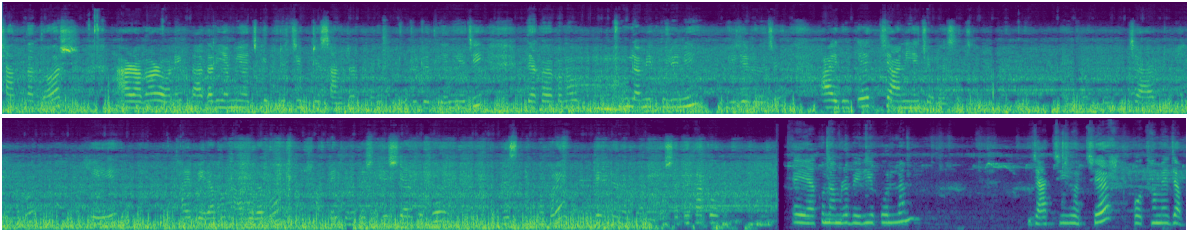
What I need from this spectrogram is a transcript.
সাতটা দশ। আর আমার অনেক তাড়াতাড়ি আমি আজকে উঠেছি উঠে সানটান করে পুজো টুজো দিয়ে নিয়েছি। দেখো এখনও চুল আমি খুলিনি, ভিজে রয়েছে। আর এদিকে চা নিয়ে চলে এসেছি। চা একটু খেয়ে নেব, খেয়ে কোথায় বেরাবো, না বেরাবো, সবটাই তোমাদের সাথে শেয়ার করব। করে দেখতে থাকব আমাদের সাথে থাকো। এই এখন আমরা বেরিয়ে পড়লাম। যাচ্ছি হচ্ছে প্রথমে যাব।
